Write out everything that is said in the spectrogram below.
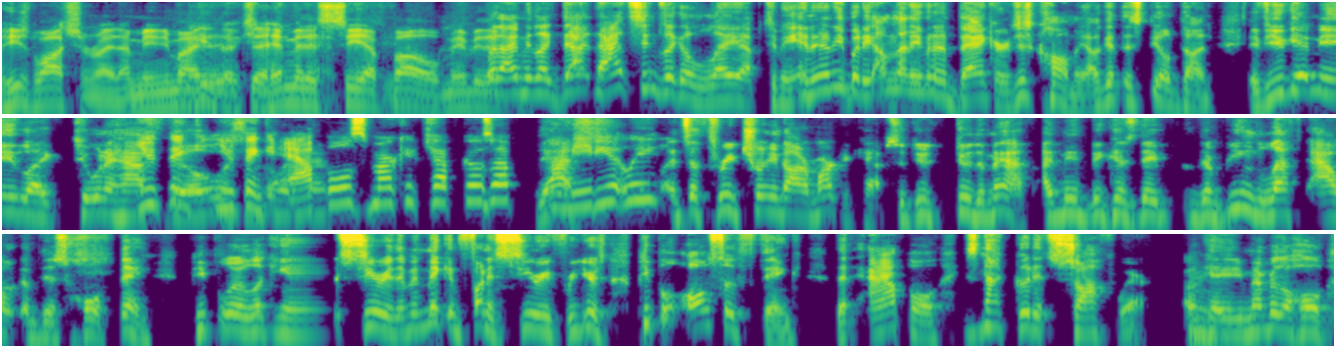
He's watching, right? I mean, you might he's a him and his fan, you know. CFO. Maybe, But I mean, like that, that seems like a layup to me. And anybody, I'm not even a banker. Just call me. I'll get this deal done. If you give me like two and a half, You think you think something like that, Apple's market cap goes up Yes. immediately? it's a three trillion dollar market cap. So do do the math. I mean, because they they're being left out of this whole thing. People are looking at Siri. They've been making fun of Siri for years. People also think that Apple is not good at software. Hmm. Okay, you remember the whole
